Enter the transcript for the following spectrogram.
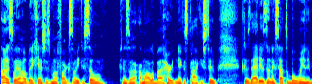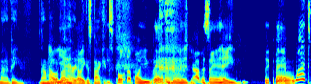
honestly, I hope they catch this motherfucker so he can sue him. Cause uh, I'm all about hurting niggas' pockets too. Cause that is an acceptable win in my opinion. I'm all Oh, about yeah. hurting Oh, niggas' pockets. Pulled up on you, man, doing his job and saying, "Hey, man, what?"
